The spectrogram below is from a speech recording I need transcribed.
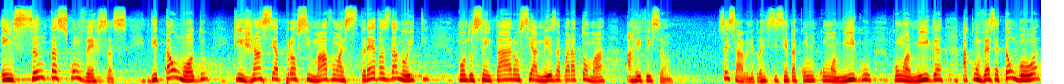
em santas conversas, de tal modo que já se aproximavam as trevas da noite, quando sentaram-se à mesa para tomar a refeição. Vocês sabem, né? Quando a gente se senta com, com um amigo, com uma amiga, a conversa é tão boa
